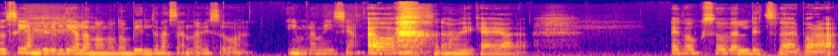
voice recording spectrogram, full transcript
Får se om du vill dela någon av de bilderna sen när vi är så himla mysiga. Ja, det kan jag göra. Det var också väldigt sådär bara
